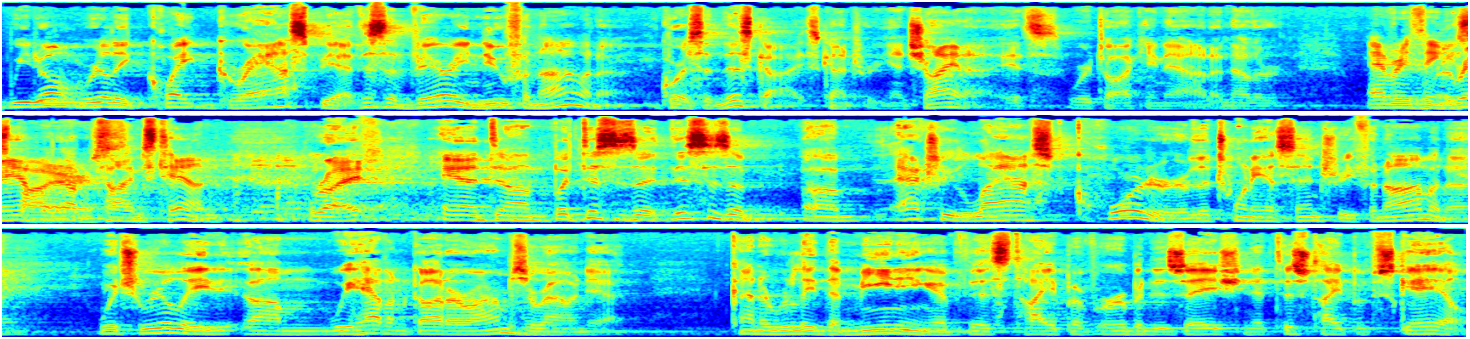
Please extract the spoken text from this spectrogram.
we don't really quite grasp yet. This is a very new phenomenon. Of course, in this guy's country, in China, it's we're talking now another everything ramp it up times ten, right? And um, but this is a this is a um, actually last quarter of the 20th century phenomena, which really um, we haven't got our arms around yet. Kind of really the meaning of this type of urbanization at this type of scale.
